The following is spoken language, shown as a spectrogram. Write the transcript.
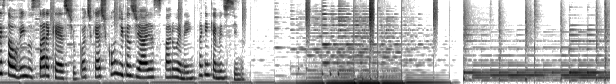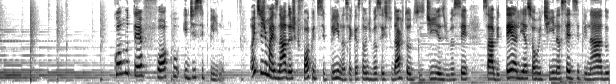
está ouvindo o SaraCast, o podcast com dicas diárias para o Enem para quem quer medicina. Como ter foco e disciplina? Antes de mais nada, acho que foco e disciplina, essa questão de você estudar todos os dias, de você, sabe, ter ali a sua rotina, ser disciplinado,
